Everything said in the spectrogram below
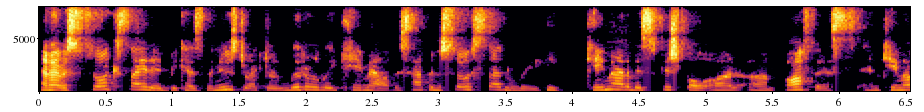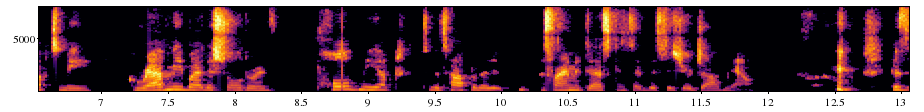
And I was so excited because the news director literally came out. This happened so suddenly. He came out of his fishbowl um, office and came up to me, grabbed me by the shoulder, and pulled me up to the top of the assignment desk and said, This is your job now because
